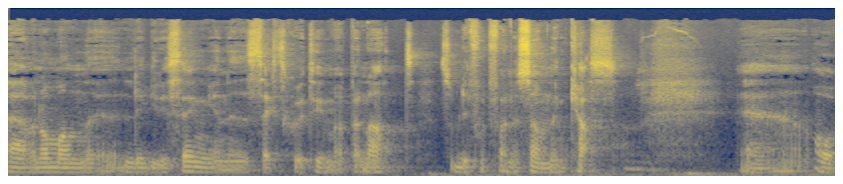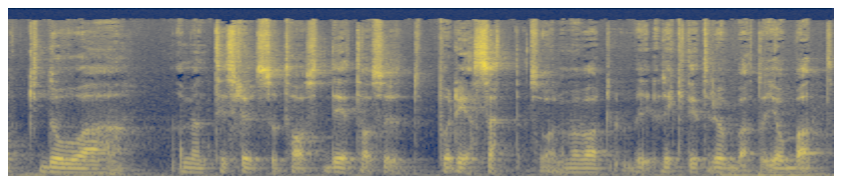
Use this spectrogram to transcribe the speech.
Även om man eh, ligger i sängen i 6-7 timmar per natt så blir fortfarande sömnen kass. Eh, och då, ja, men till slut så tas det tas ut på det sättet. Så när man varit riktigt rubbat och jobbat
